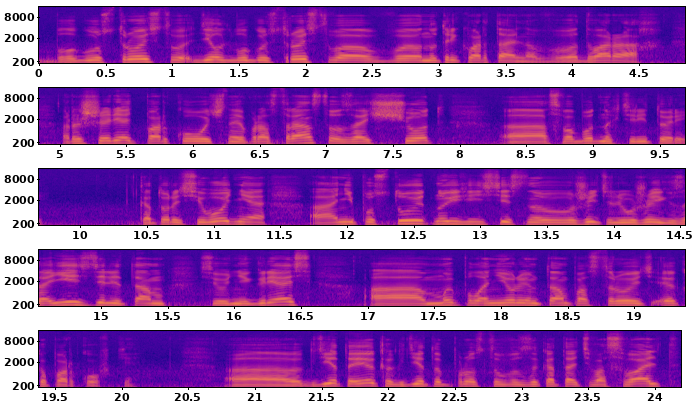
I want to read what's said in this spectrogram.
благоустройство, делать благоустройство внутриквартально, в дворах, расширять парковочное пространство за счет свободных территорий которые сегодня а, они пустуют, ну и, естественно, жители уже их заездили, там сегодня грязь, а мы планируем там построить эко-парковки. А, Где-то эко, где-то просто закатать в асфальт.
